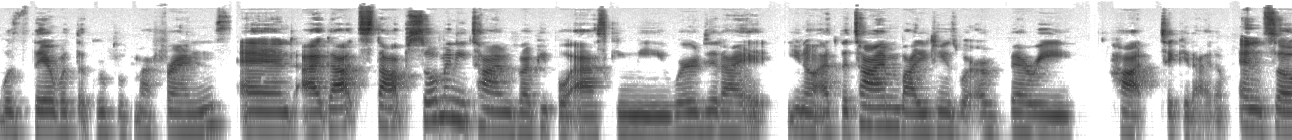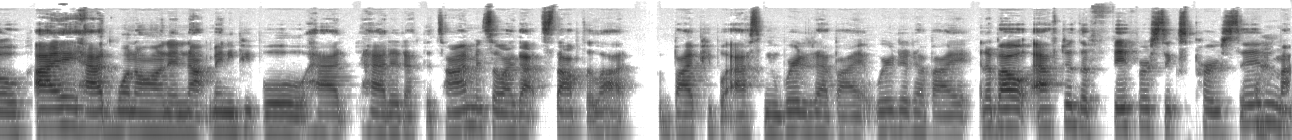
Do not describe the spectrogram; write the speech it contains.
was there with a group of my friends. And I got stopped so many times by people asking me, where did I, you know, at the time, body chains were a very hot ticket item. And so I had one on and not many people had had it at the time. And so I got stopped a lot by people asking, where did I buy it? Where did I buy it? And about after the fifth or sixth person, my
